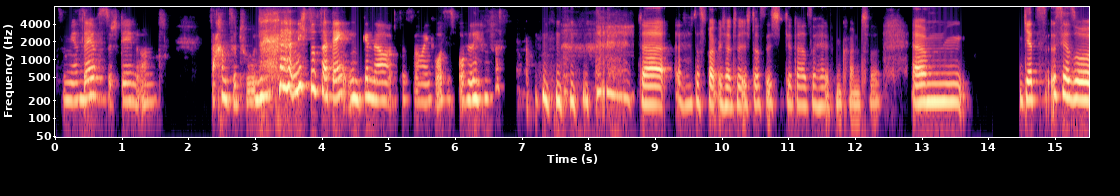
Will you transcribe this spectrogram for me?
zu mir selbst zu stehen und Sachen zu tun, nicht zu zerdenken. Genau, das war mein großes Problem. da, das freut mich natürlich, dass ich dir da so helfen konnte. Ähm, jetzt ist ja so,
